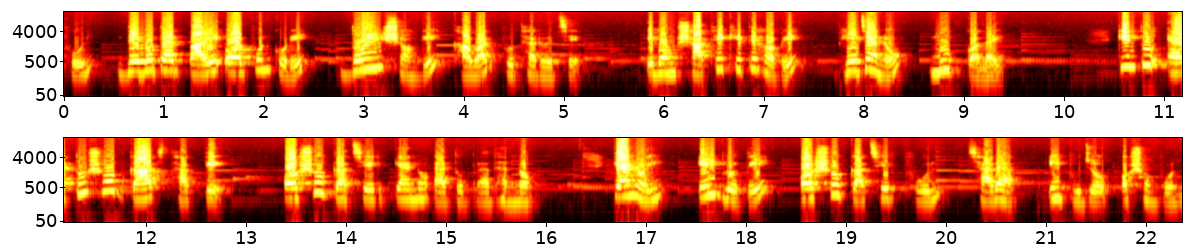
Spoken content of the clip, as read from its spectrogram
ফুল দেবতার পায়ে অর্পণ করে দইয়ের সঙ্গে খাওয়ার প্রথা রয়েছে এবং সাথে খেতে হবে ভেজানো মুগ কলাই। কিন্তু এত সব গাছ থাকতে অশোক গাছের কেন এত প্রাধান্য? কেনই এই ব্রতে অশোক গাছের ফুল ছাড়া এই পুজো অসম্পূর্ণ?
